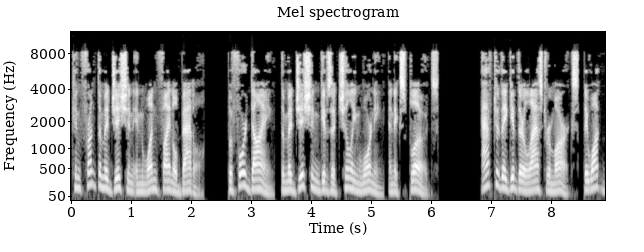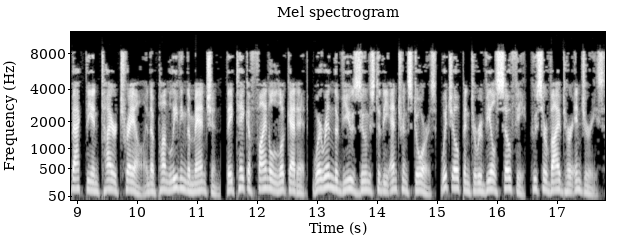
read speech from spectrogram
confront the magician in one final battle. Before dying, the magician gives a chilling warning, and explodes. After they give their last remarks, they walk back the entire trail and upon leaving the mansion, they take a final look at it, wherein the view zooms to the entrance doors, which open to reveal Sophie, who survived her injuries.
